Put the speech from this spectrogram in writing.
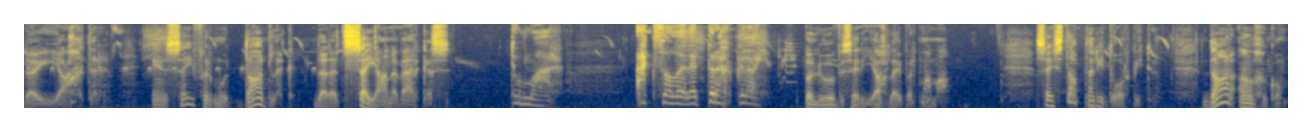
lui jagter en sy vermoed dadelik dat dit sy aan die werk is. Toe maar. Ek sal hulle terugkry. beloof sy die jagluiperd mamma. Sy stap na die dorpie toe. Daar aangekom,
